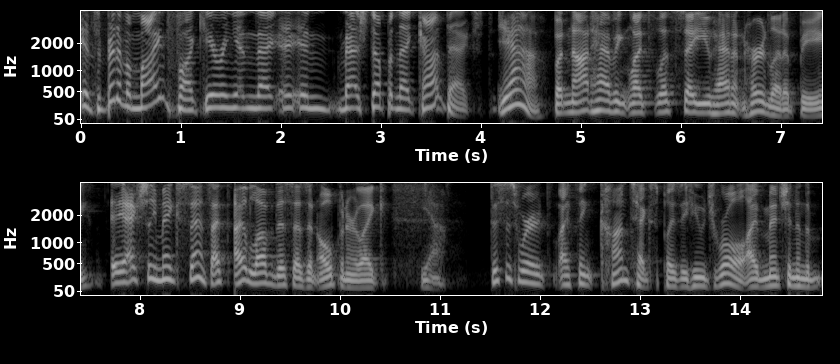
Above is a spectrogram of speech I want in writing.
It's a bit of a mind fuck hearing it in that in mashed up in that context. Yeah, but not having like let's say you hadn't heard Let It Be. It actually makes sense. I I love this as an opener like Yeah. this is where I think context plays a huge role. I mentioned in the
